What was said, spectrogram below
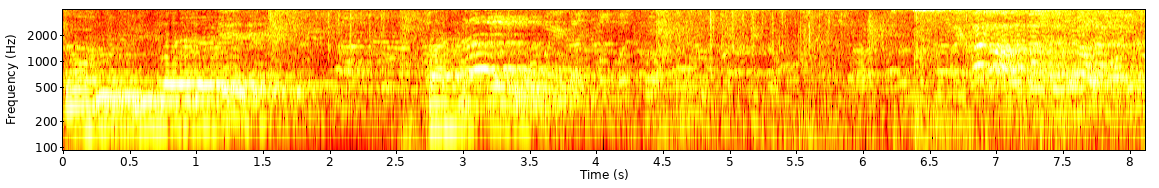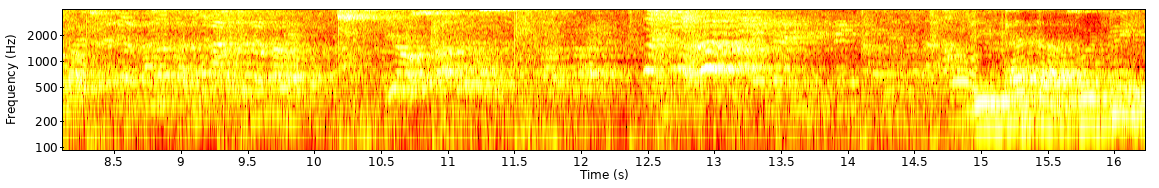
The group divided is five to four. Atlanta for Phoenix.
